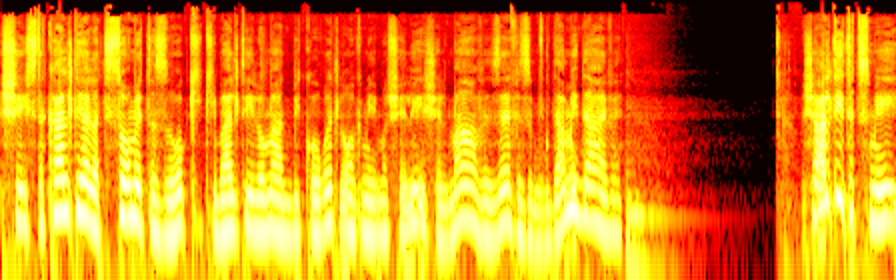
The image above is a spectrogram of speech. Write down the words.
שהסתכלתי על הצומת הזו, כי קיבלתי לא מעט ביקורת, לא רק מאמא שלי, של מה וזה, וזה מוקדם מדי. ו... שאלתי את עצמי,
